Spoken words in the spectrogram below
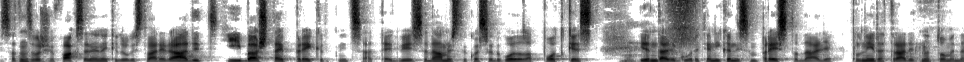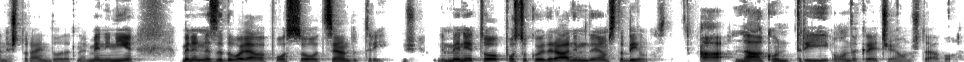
sad sam završio faks, sad neke druge stvari raditi i baš taj prekretnica, te 2017. koja se dogodila, podcast, idem dalje gurati. Ja nikad nisam prestao dalje planirati raditi na tome da nešto radim dodatno. Jer meni nije, mene ne zadovoljava posao od 7 do 3. Viš, Meni je to posao koji radim da imam stabilnost. A nakon 3 onda kreće ono što ja volim.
